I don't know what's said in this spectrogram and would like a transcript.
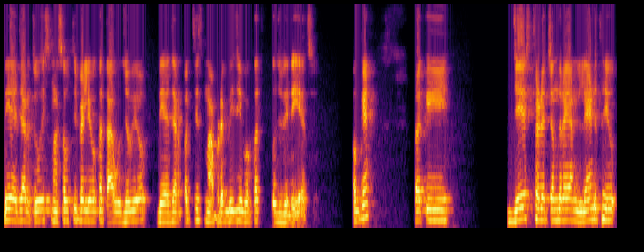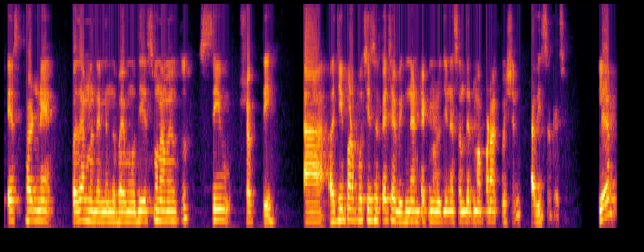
બે હજાર ચોવીસમાં સૌથી પહેલી વખત આ ઉજવ્યો. બે હજાર પચીસમાં આપણે બીજી વખત ઉજવી રહ્યા છીએ. ઓકે? બાકી જે સ્થળે ચંદ્રયાન લેન્ડ થયું, એ સ્થળને પ્રધાનમંત્રી નરેન્દ્રભાઈ મોદીએ શું નામ હતું? શિવ શક્તિ. આ હજી પણ પૂછી શકે છે, વિજ્ઞાન ટેકનોલોજીના સંદર્ભમાં પણ આ ક્વેશ્ચન આવી શકે છે. ક્લિયર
